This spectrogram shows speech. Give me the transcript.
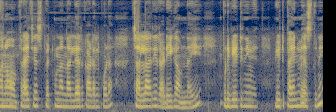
మనం ఫ్రై చేసి పెట్టుకున్న నల్లేరు కాడలు కూడా చల్లారి రెడీగా ఉన్నాయి. ఇప్పుడు వీటిని వీటిపైన వేసుకుని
